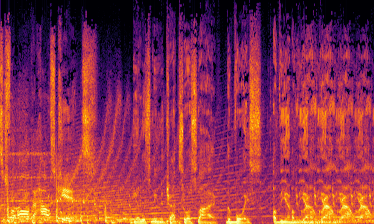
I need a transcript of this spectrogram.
This is for all the house kids. You're listening to Traxsource Live, the voice of the underground.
